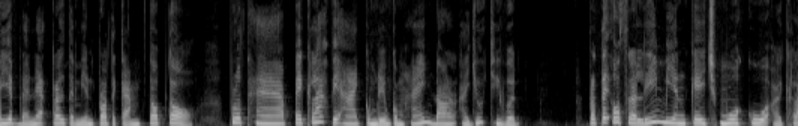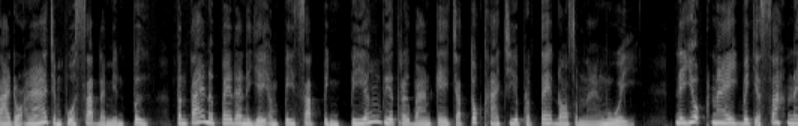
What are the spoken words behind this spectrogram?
បៀបដែលអ្នកត្រូវតែមានប្រតិកម្មតបត ព្រោះថាពេលខ្លះវាអាចគំរាមកំហែងដល់អាយុជីវិតប្រទេសអូស្ត្រាលីមានកេរ្តិ៍ឈ្មោះគួរឲ្យខ្លាចរអាចំពោះសត្វដែលមានពិសប៉ុន្តែនៅពេលដែលនិយាយអំពីសត្វពេញពីងវាត្រូវបានគេចាត់ទុកថាជាប្រទេសដ៏សំណាងមួយនាយកផ្នែកវិទ្យាសាស្ត្រនៃ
